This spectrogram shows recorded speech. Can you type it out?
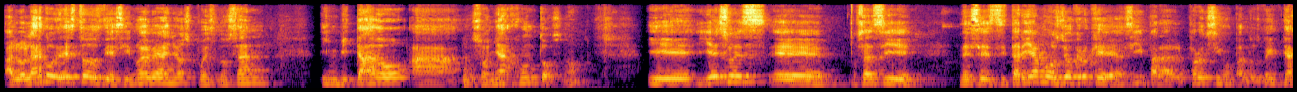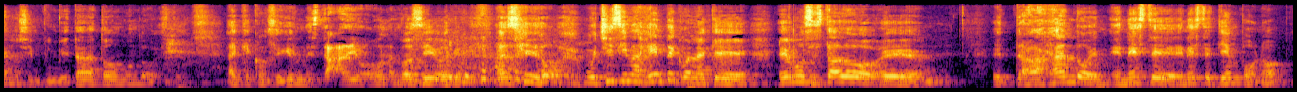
a lo largo de estos 19 años, pues nos han invitado a soñar juntos, ¿no? Y, eso es, eh, o sea, si necesitaríamos, yo creo que así para el próximo, para los 20 años, invitar a todo el mundo, este, hay que conseguir un estadio o una cosa así, porque ha sido muchísima gente con la que hemos estado eh, eh, trabajando en, este, en este tiempo, ¿no?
